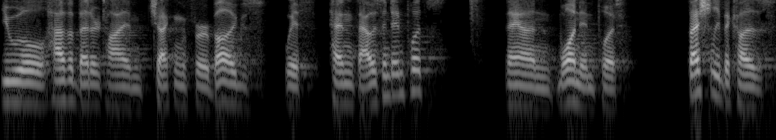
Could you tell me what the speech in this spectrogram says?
you will have a better time checking for bugs with 10,000 inputs than one input, especially because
